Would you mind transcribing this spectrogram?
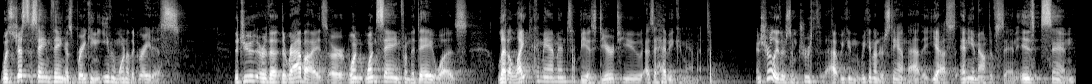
was just the same thing as breaking even one of the greatest. The Jews or the, the rabbis, or one, one saying from the day was, let a light commandment be as dear to you as a heavy commandment. And surely there's some truth to that. We can, we can understand that, that yes, any amount of sin is sin.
